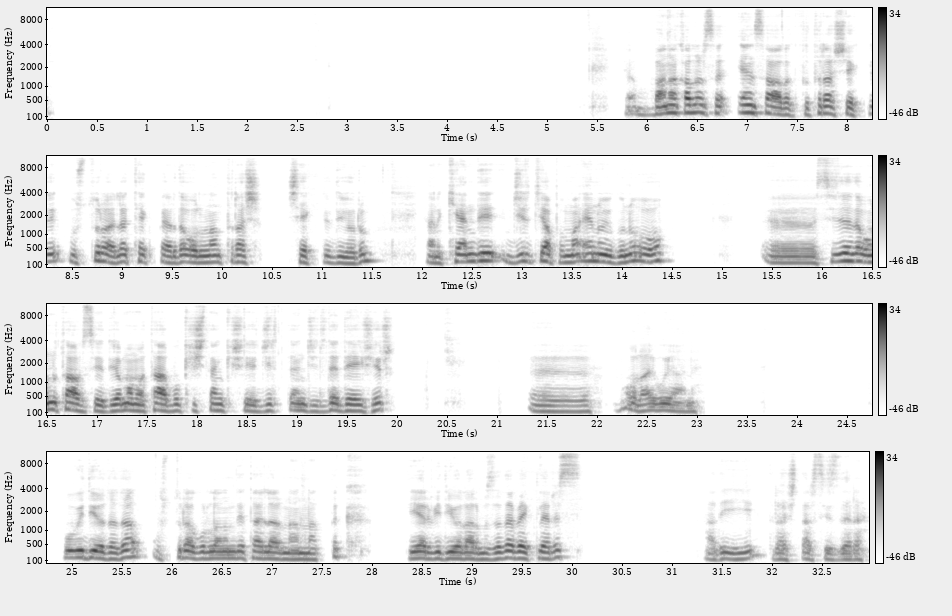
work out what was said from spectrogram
Bana kalırsa en sağlıklı tıraş şekli usturayla tek perde olunan tıraş şekli diyorum. Yani kendi cilt yapıma en uygunu o. Ee, size de onu tavsiye ediyorum ama tabi bu kişiden kişiye ciltten cilde değişir. Ee, olay bu yani. Bu videoda da ustura kullanım detaylarını anlattık. Diğer videolarımızda da bekleriz. Hadi iyi tıraşlar sizlere.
